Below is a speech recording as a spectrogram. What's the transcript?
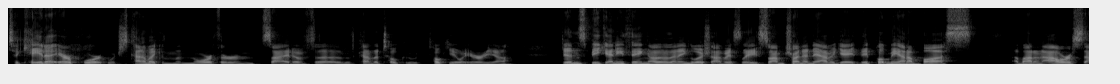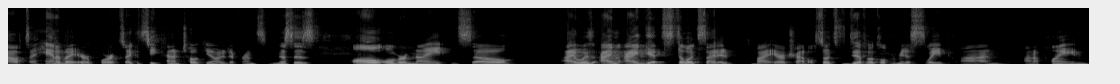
Takeda Airport, which is kind of like in the northern side of the, kind of the Tokyo, Tokyo area. Didn't speak anything other than English, obviously. So I'm trying to navigate. They put me on a bus about an hour south to Haneda Airport, so I could see kind of Tokyo in a difference. And this is all overnight, so I was I'm, I get still excited by air travel. So it's difficult for me to sleep on on a plane.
